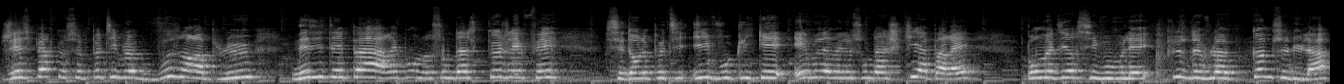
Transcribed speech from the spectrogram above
J'espère que ce petit vlog vous aura plu. N'hésitez pas à répondre au sondage que j'ai fait. C'est dans le petit i, vous cliquez et vous avez le sondage qui apparaît pour me dire si vous voulez plus de vlogs comme celui-là.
